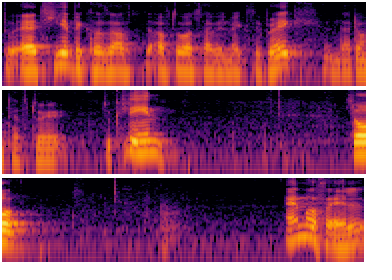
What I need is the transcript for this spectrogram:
to add here because afterwards I will make the break and I don't have to, to clean. So M of L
